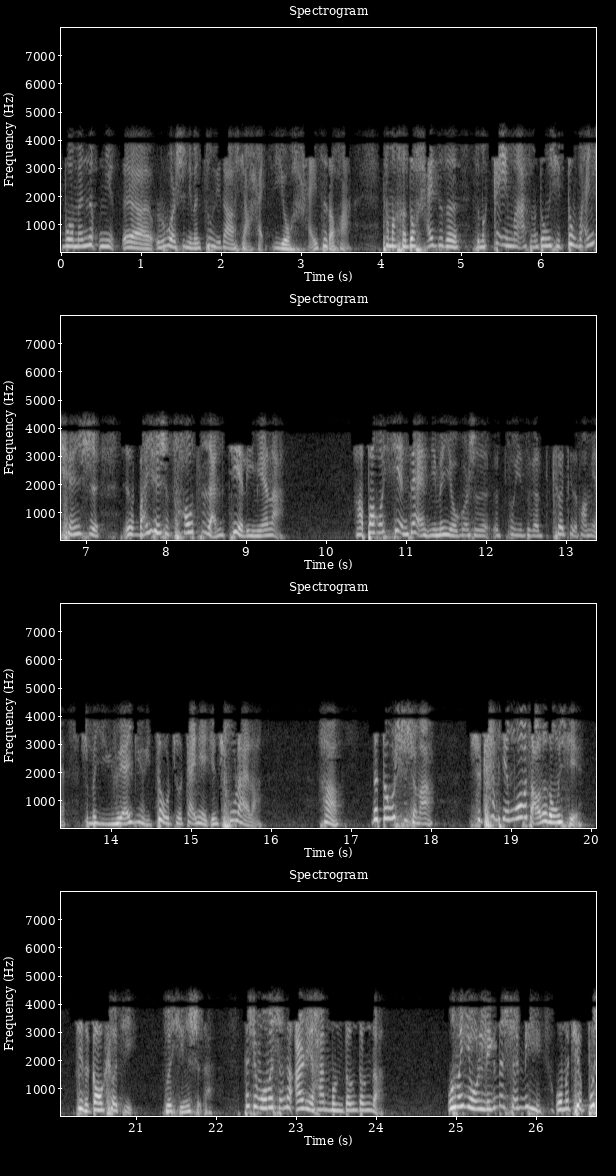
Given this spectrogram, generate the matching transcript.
我们你呃，如果是你们注意到小孩有孩子的话，他们很多孩子的什么 game 啊，什么东西都完全是完全是超自然界里面了，好，包括现在你们有过是注意这个科技的方面，什么元宇宙这个概念已经出来了，哈，那都是什么？是看不见摸不着的东西，借着高科技所行使的。但是我们神的儿女还懵登登的，我们有灵的生命，我们却不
